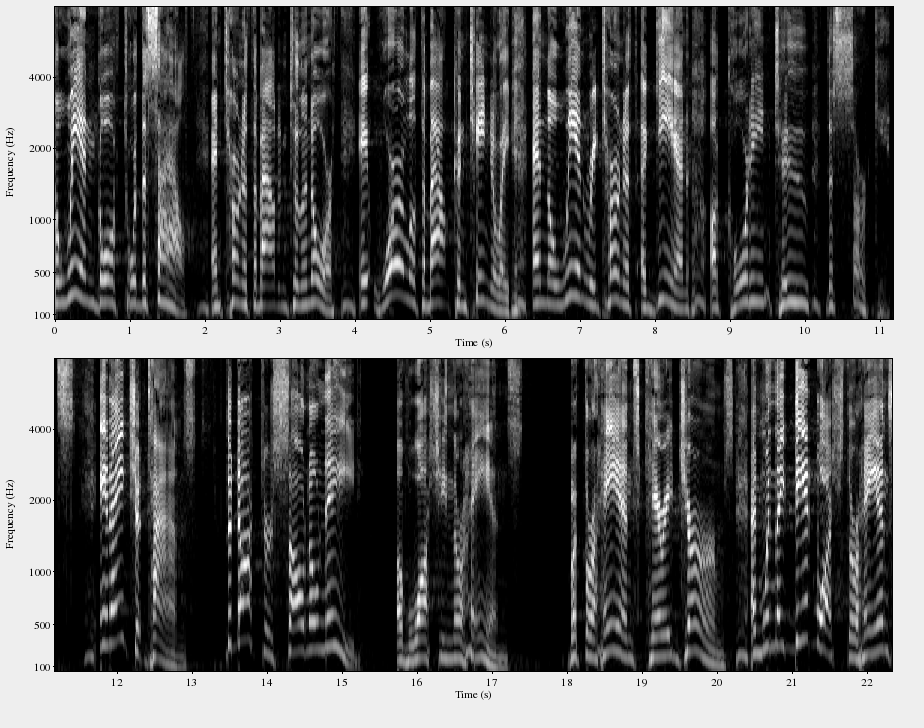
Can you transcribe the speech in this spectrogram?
the wind goeth toward the south and turneth about into the north. It whirleth about continually, and the wind returneth again according to the circuits. In ancient times, the doctors saw no need of washing their hands but their hands carried germs. And when they did wash their hands,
